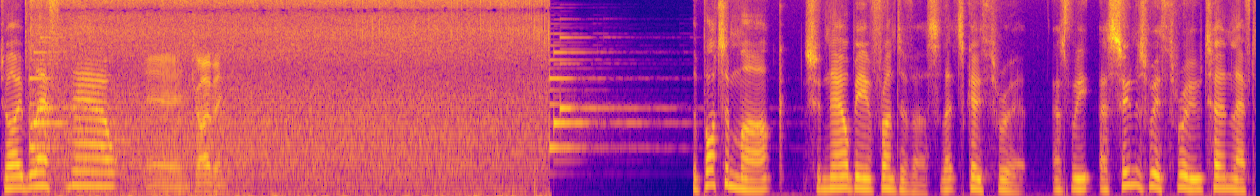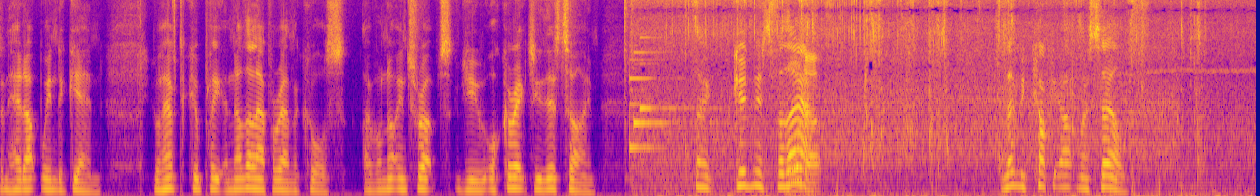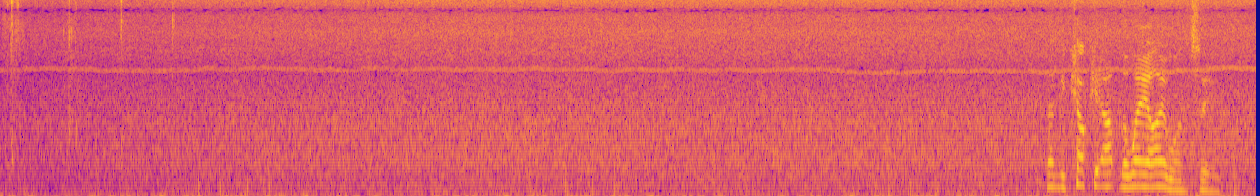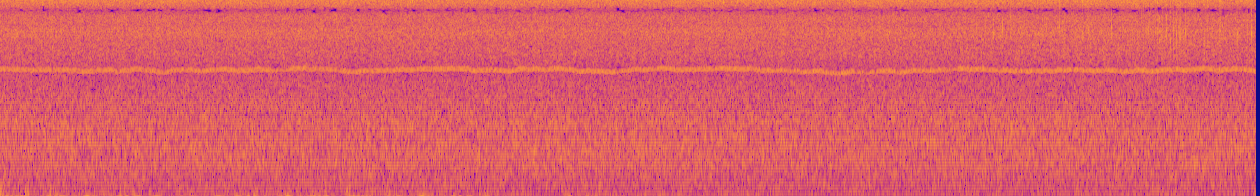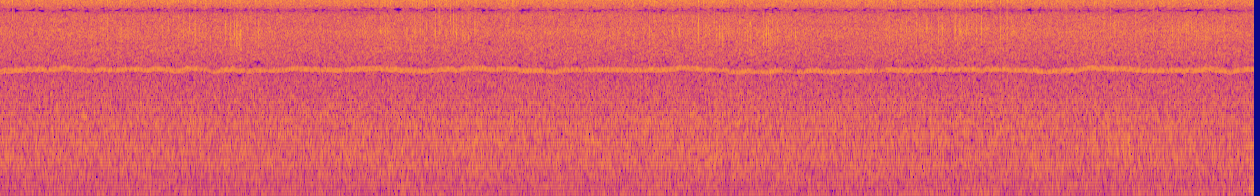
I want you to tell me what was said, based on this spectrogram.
Jibe left now. And driving. The bottom mark should now be in front of us. Let's go through it. As we, as soon as we're through, turn left and head upwind again. You'll have to complete another lap around the course. I will not interrupt you or correct you this time. Thank goodness for that. Let me cock it up myself. Let me cock it up the way I want to.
